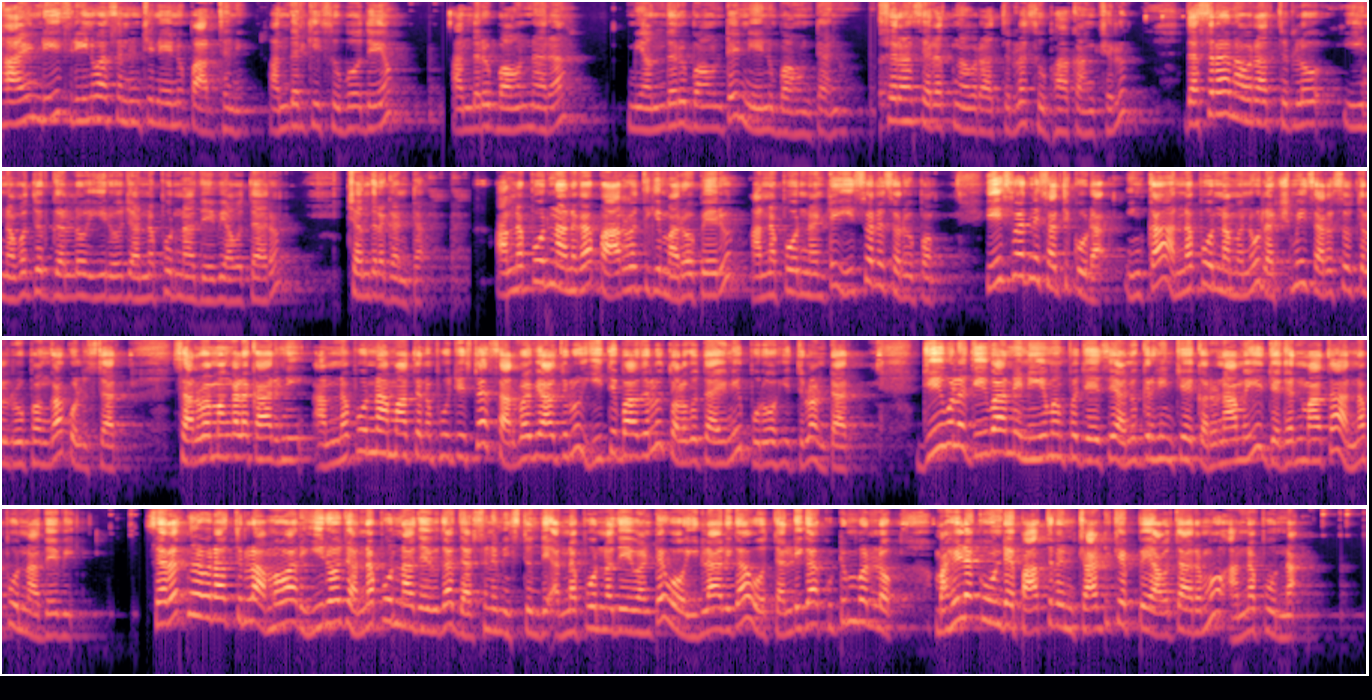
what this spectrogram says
Hi అండి. శ్రీనివాస నుంచి నేను పార్థని. అందరికీ శుభోదయం. అందరూ బాగున్నారా? మీ అందరూ బాగుంటే నేను బాగుంటాను. దసరా శరత్ నవరాత్రుల శుభాకాంక్షలు. దసరా నవరాత్రుల్లో ఈ నవదుర్గల్లో ఈరోజు అన్నపూర్ణాదేవి అవతారం చంద్రగంట. అన్నపూర్ణ అనగా పార్వతికి మరో పేరు అన్నపూర్ణ అంటే ఈశ్వర స్వరూపం. ఈశ్వరుని సతి కూడా ఇంకా అన్నపూర్ణమ్మను లక్ష్మీ సరస్వతుల రూపంగా కొలుస్తారు. సర్వమంగళకారిణి అన్నపూర్ణమాతను పూజిస్తే సర్వవ్యాధులు ఈతి బాధలు తొలగుతాయని పురోహితులు అంటారు. జీవుల జీవాన్ని నియమింపజేసి అనుగ్రహించే కరుణామయి జగన్మాత అన్నపూర్ణాదేవి. శరత్ నవరాత్రుల్లో అమ్మవారు ఈరోజు అన్నపూర్ణాదేవిగా దర్శనమిస్తుంది. అన్నపూర్ణదేవి అంటే ఓ ఇల్లాలిగా ఓ తల్లిగా కుటుంబంలో మహిళకు ఉండే పాత్రను చాటి చెప్పే అవతారము అన్నపూర్ణ.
